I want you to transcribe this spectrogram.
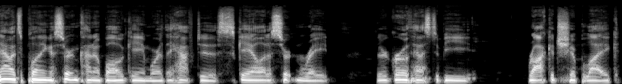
Now it's playing a certain kind of ball game where they have to scale at a certain rate. Their growth has to be rocket ship like,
